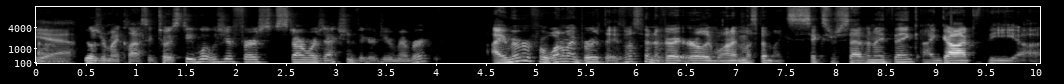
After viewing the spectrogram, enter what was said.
Um, yeah. those were my classic toys. Steve, what was your first Star Wars action figure? Do you remember? I remember for one of my birthdays, It must have been a very early one. It must have been like six or seven, I think. I got the uh,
